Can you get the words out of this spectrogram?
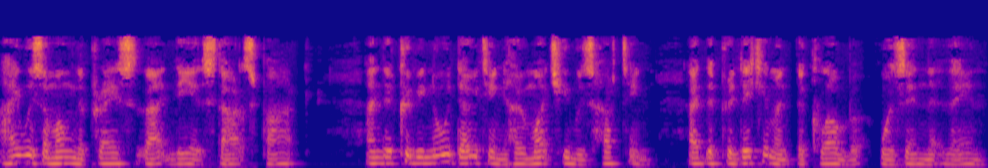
I was among the press that day at Stark's Park, and there could be no doubting how much he was hurting at the predicament the club was in then.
